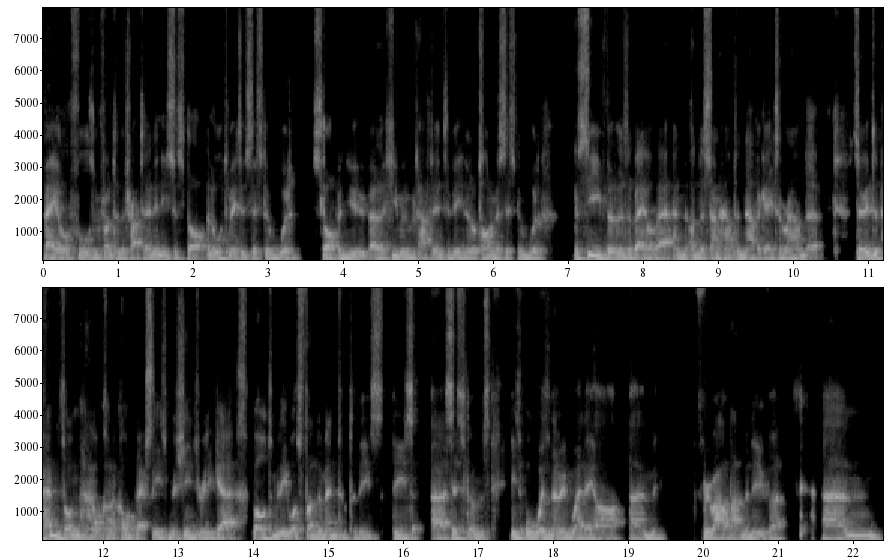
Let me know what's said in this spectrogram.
bale falls in front of the tractor and it needs to stop, an automated system would stop and you, a human would have to intervene. An autonomous system would perceive that there's a bale there and understand how to navigate around it. So it depends on how kind of complex these machines really get. But ultimately, what's fundamental to these these uh, systems is always knowing where they are um, throughout that maneuver. Um,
